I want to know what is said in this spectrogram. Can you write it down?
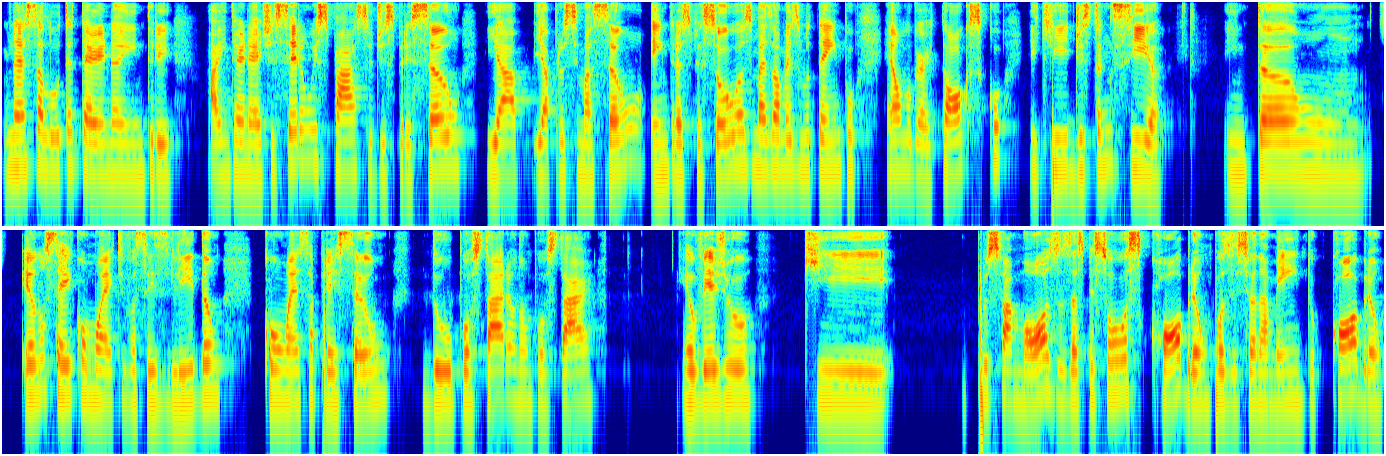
nessa luta eterna entre a internet ser um espaço de expressão e, a, e aproximação entre as pessoas, mas ao mesmo tempo é um lugar tóxico e que distancia. Então, eu não sei como é que vocês lidam com essa pressão do postar ou não postar. Eu vejo que para os famosos as pessoas cobram posicionamento, cobram.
